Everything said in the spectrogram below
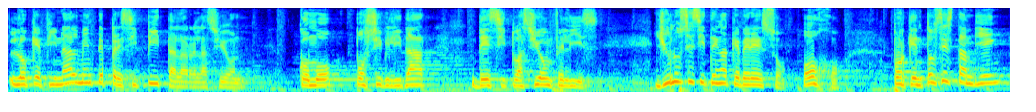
lo que finalmente precipita la relación como posibilidad de situación feliz. Yo no sé si tenga que ver eso, ojo, porque entonces también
